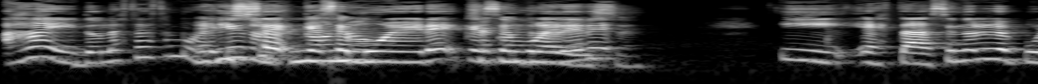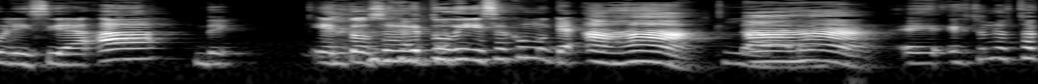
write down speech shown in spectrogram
Ajá, ¿y dónde está esta mujer que se, que no, se no, muere, que se, muere de. Y está haciéndole la publicidad a... De- Entonces tú dices como que, ajá, Claro. ajá, eh, esto no está,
